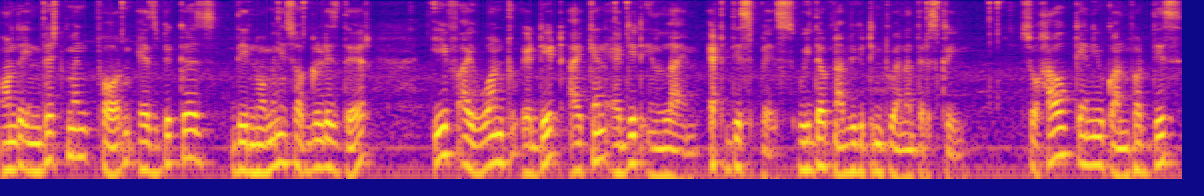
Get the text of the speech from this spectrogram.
on the investment form is because the nominee subgrid is there if I want to edit I can edit inline at this place without navigating to another screen. So how can you convert this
